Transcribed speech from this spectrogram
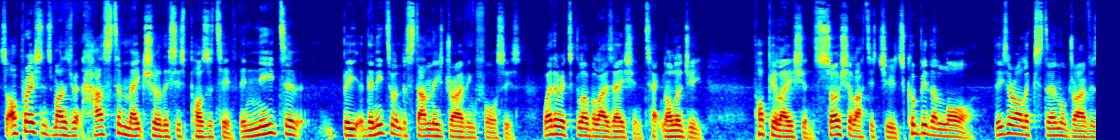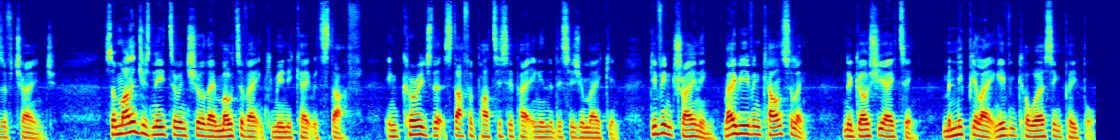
So operations management has to make sure this is positive. They need to be they need to understand these driving forces, whether it's globalization, technology, population, social attitudes, could be the law. These are all external drivers of change. So managers need to ensure they motivate and communicate with staff, encourage that staff are participating in the decision making, giving training, maybe even counseling, negotiating, manipulating, even coercing people.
